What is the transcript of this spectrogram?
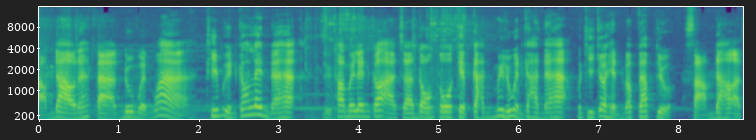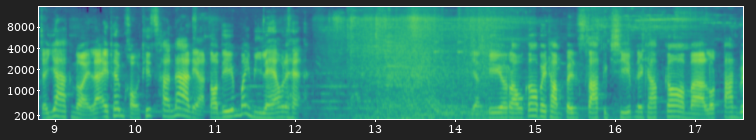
3 ดาวนะ แต่ดูเหมือนว่า ทีมอื่นก็เล่นนะฮะ หรือถ้าไม่เล่นก็อาจจะดองตัวเก็บกันไม่รู้เหมือนกันนะฮะ เมื่อกี้ก็เห็นแวบๆอยู่ 3 ดาวอาจจะยากหน่อยและไอเทมของทิกซาน่าเนี่ย ตอนนี้ไม่มีแล้วนะฮะ อย่างดีเราก็ไปทำเป็น Static Chief นะครับ ก็มาลดต้านเว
